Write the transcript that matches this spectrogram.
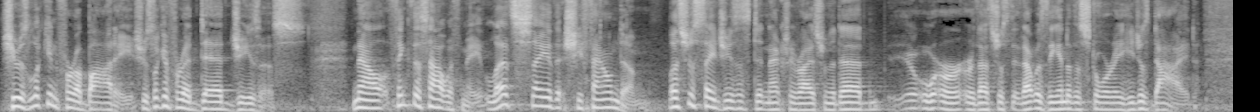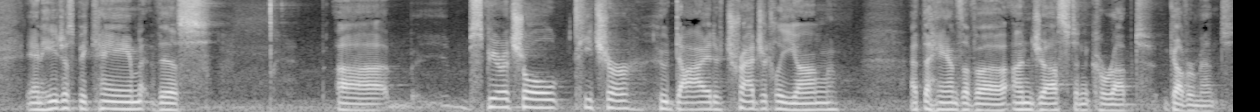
She was looking for a body. She was looking for a dead Jesus. Now, think this out with me. Let's say that she found him. Let's just say Jesus didn't actually rise from the dead, or, or, or that's just that was the end of the story. He just died, and he just became this uh, spiritual teacher who died tragically young at the hands of an unjust and corrupt government.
